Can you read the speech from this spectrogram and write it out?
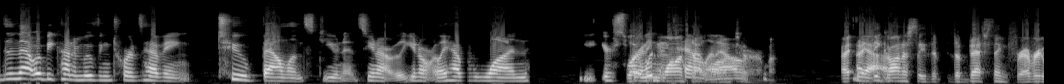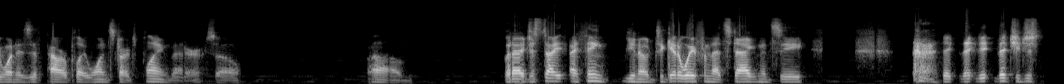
Then that would be kind of moving towards having two balanced units. You're not really you don't really have one. You- You're Well, I spreading wouldn't the want that long out. term. I, I think honestly, the the best thing for everyone is if Power Play One starts playing better. So, um, but I just I, I think you know to get away from that stagnancy, that, that that you just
